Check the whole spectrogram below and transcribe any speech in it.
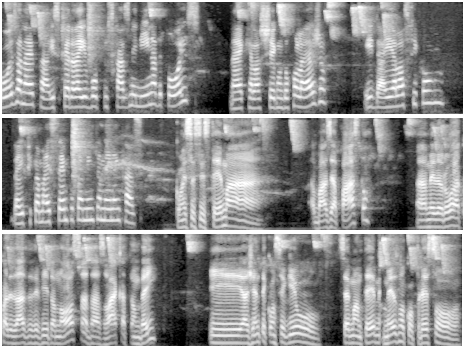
coisa, né? Pra esperar, daí eu vou buscar as meninas depois, né? Que elas chegam do colégio e daí elas ficam, daí fica mais tempo para mim também lá em casa. Com esse sistema, a base é a pasto, ah, melhorou a qualidade de vida nossa, das vacas também, e a gente conseguiu se manter, mesmo com o preço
